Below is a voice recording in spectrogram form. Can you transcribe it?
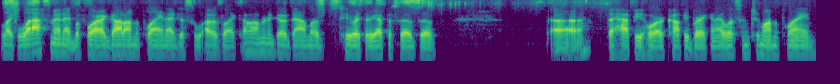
like last minute before I got on the plane, I just I was like, oh, I'm gonna go download two or three episodes of uh, the Happy Horror Coffee Break, and I listened to them on the plane,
